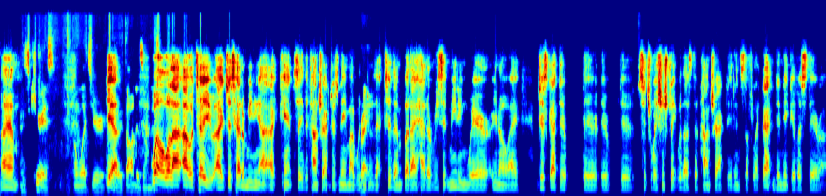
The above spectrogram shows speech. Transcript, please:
I am. I was curious on what your, Yeah. your thought is on that. Well, well, I, I will tell you. I just had a meeting. I, I can't say the contractor's name. I wouldn't Right. do that to them. But I had a recent meeting where you know I just got their their their their situation straight with us. They're contracted and stuff like that, and then they give us their uh,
